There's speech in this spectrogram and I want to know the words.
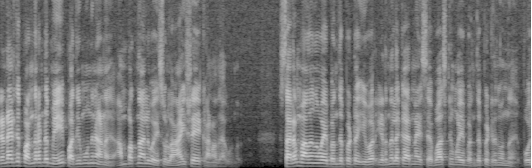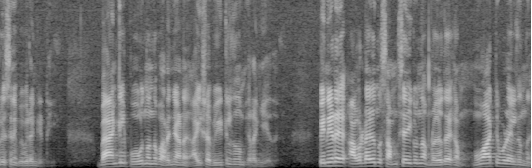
രണ്ടായിരത്തി പന്ത്രണ്ട് മെയ് പതിമൂന്നിനാണ് അമ്പത്തിനാല് വയസ്സുള്ള ആയിഷയെ കാണാതാകുന്നത്. സ്ഥലം വാങ്ങുന്നതുമായി ബന്ധപ്പെട്ട് ഇവർ ഇടനിലക്കാരനായ സെബാസ്റ്റ്യനുമായി ബന്ധപ്പെട്ടിരുന്നുവെന്ന് പോലീസിന് വിവരം കിട്ടി. ബാങ്കിൽ പോകുന്നെന്ന് പറഞ്ഞാണ് ആയിഷ വീട്ടിൽ നിന്നും ഇറങ്ങിയത്. പിന്നീട് അവരുടെ നിന്ന് സംശയിക്കുന്ന മൃതദേഹം മൂവാറ്റുപുഴയിൽ നിന്ന്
